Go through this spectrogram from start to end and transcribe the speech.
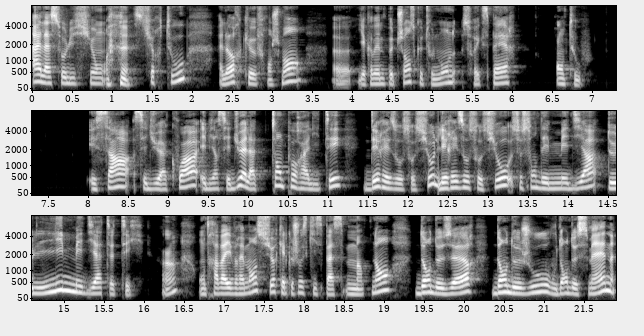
a la solution sur tout, alors que franchement, euh, il y a quand même peu de chances que tout le monde soit expert en tout. Et ça, c'est dû à quoi? Eh bien, c'est dû à la temporalité des réseaux sociaux. Les réseaux sociaux, ce sont des médias de l'immédiateté. Hein. On travaille vraiment sur quelque chose qui se passe maintenant, dans deux heures, dans deux jours ou dans deux semaines.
